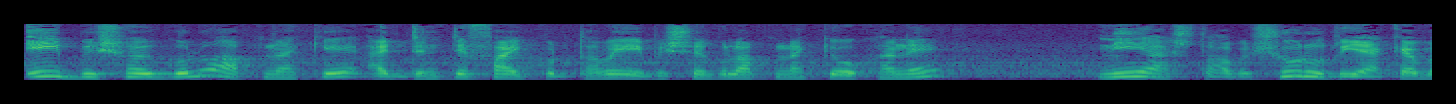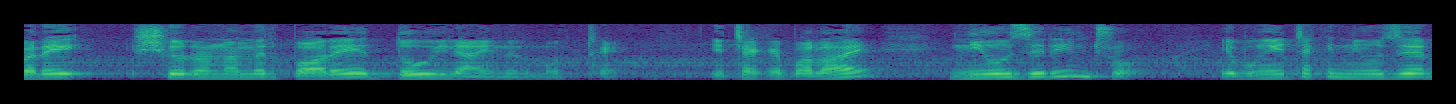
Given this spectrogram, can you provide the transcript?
এই বিষয়গুলো আপনাকে আইডেন্টিফাই করতে হবে। এই বিষয়গুলো আপনাকে ওখানে নিয়ে আসতে হবে শুরুতেই, একেবারে শিরোনামের পরে দুই লাইনের মধ্যে। এটাকে বলা হয় নিউজের ইন্ট্রো এবং এটাকে নিউজের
